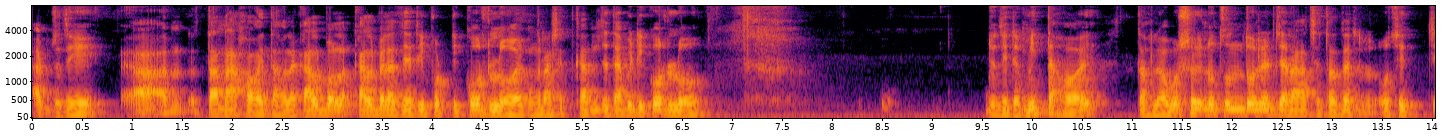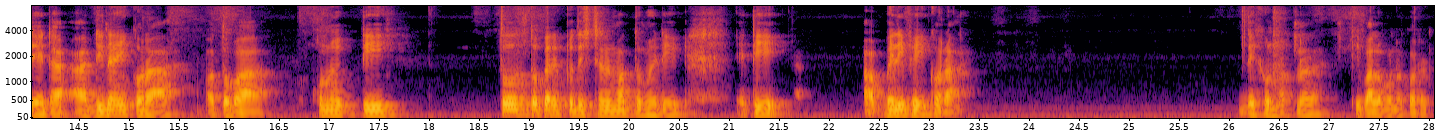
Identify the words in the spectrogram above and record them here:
আর যদি তা না হয় তাহলে কাল কালবেলা যে রিপোর্টটি করল এবং রাশেদ খান যে দাবিটি করল, যদি এটা মিথ্যা হয়, তাহলে অবশ্যই নতুন দলের যারা আছে তাদের উচিত যে এটা ডিনাই করা অথবা কোনো একটি তদন্তকারী প্রতিষ্ঠানের মাধ্যমে এটি এটি ভেরিফাই করা। দেখুন আপনারা কি ভালো মনে করেন।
